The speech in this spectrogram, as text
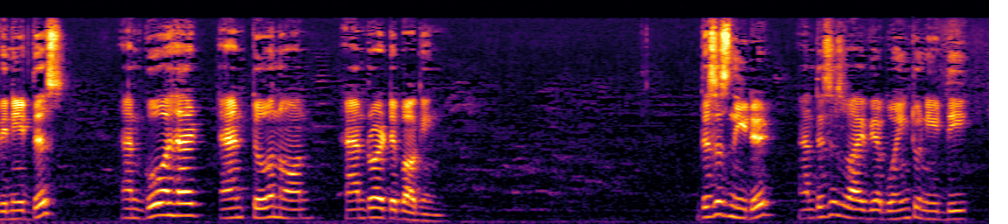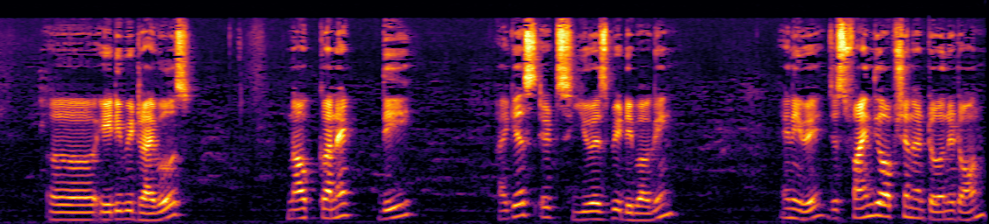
We need this. And go ahead and turn on Android debugging this is needed and this is why we are going to need the uh, ADB drivers. Now connect the I guess it's USB debugging. Anyway just find the option and turn it on.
